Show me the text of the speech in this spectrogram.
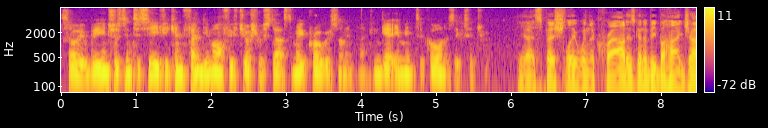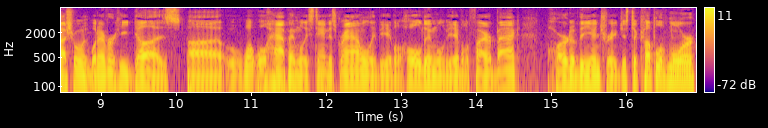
so it would be interesting to see if he can fend him off if Joshua starts to make progress on him and can get him into corners, etc. Yeah, especially when the crowd is going to be behind Joshua with whatever he does. Uh, what will happen? Will he stand his ground? Will he be able to hold him? Will he be able to fire back? Part of the intrigue. Just a couple of more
